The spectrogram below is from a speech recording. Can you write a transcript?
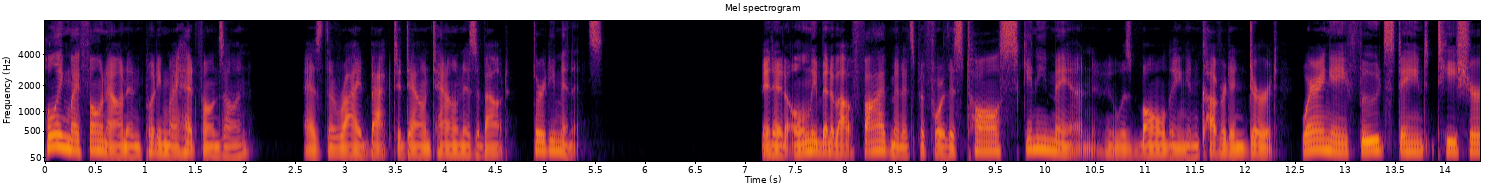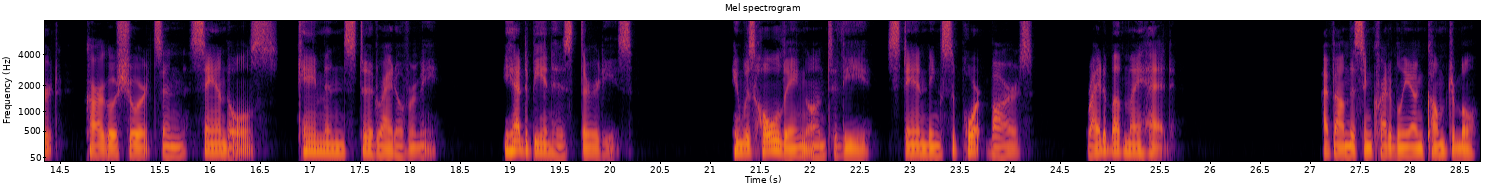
pulling my phone out and putting my headphones on, as the ride back to downtown is about 30 minutes. It had only been about five minutes before this tall, skinny man, who was balding and covered in dirt, wearing a food stained t shirt, cargo shorts, and sandals, came and stood right over me. He had to be in his 30s. He was holding onto the standing support bars right above my head. I found this incredibly uncomfortable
